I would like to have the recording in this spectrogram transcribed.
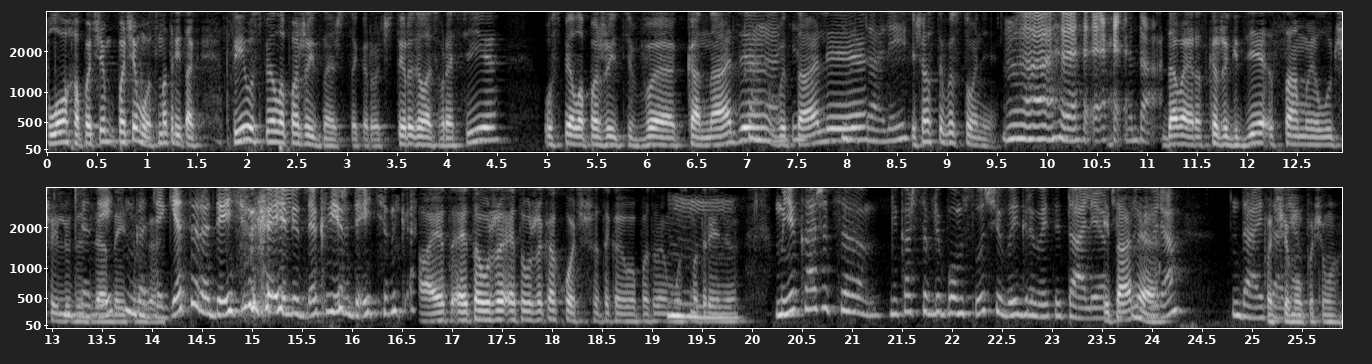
Плохо. Почему? Почему? Смотри, так, ты успела пожить, значит, короче. Ты родилась в России, успела пожить в Канаде, Канаде, в Италии, Италии. и сейчас ты в Эстонии. Да. Давай, расскажи, где самые лучшие люди для, Для дейтинга, дейтинга? для гетеродейтинга или для квир-дейтинга? А это, это, уже, это уже как хочешь, это как бы по твоему М, усмотрению. Мне кажется, мне кажется, в любом случае выигрывает Италия, Италия? честно говоря. Да, Италия. Почему, почему?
